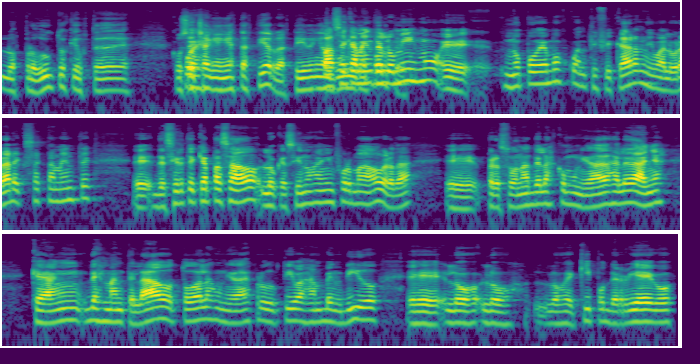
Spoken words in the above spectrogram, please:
los productos que ustedes cosechan pues, en estas tierras? ¿Tienen básicamente lo mismo. Eh, no podemos cuantificar ni valorar exactamente, eh, decirte qué ha pasado. Lo que sí nos han informado, ¿verdad? Eh, personas de las comunidades aledañas que han desmantelado todas las unidades productivas, han vendido eh, los, equipos de riego,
